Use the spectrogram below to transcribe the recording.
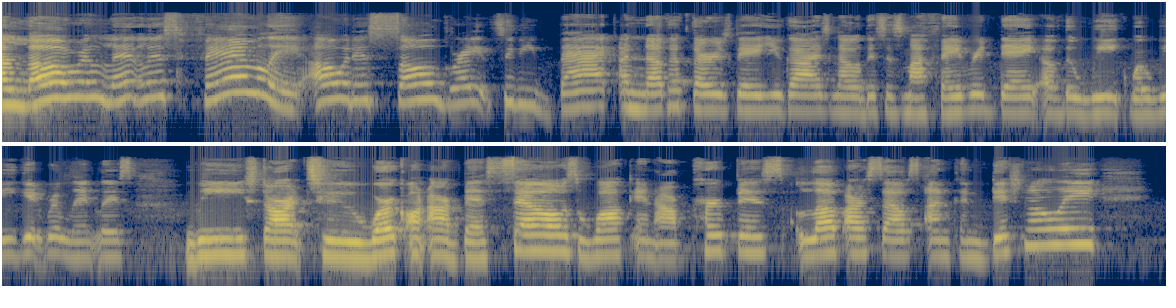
Hello, Relentless family. Oh, it is so great to be back another Thursday. You guys know this is my favorite day of the week where we get relentless. We start to work on our best selves, walk in our purpose, love ourselves unconditionally,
